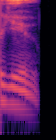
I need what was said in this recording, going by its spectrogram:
for you.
